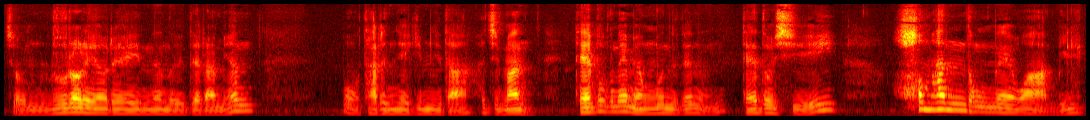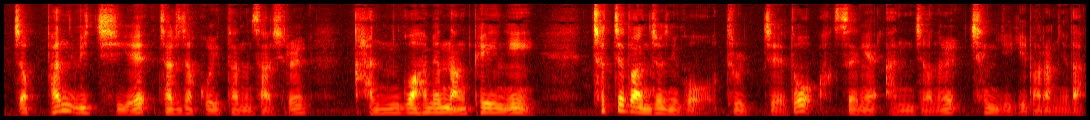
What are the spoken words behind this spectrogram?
좀 루럴 에어리에 있는 의대라면 뭐 다른 얘기입니다. 하지만 대부분의 명문 의대는 대도시의 험한 동네와 밀접한 위치에 자리 잡고 있다는 사실을 간과하면 낭패이니 첫째도 안전이고 둘째도 학생의 안전을 챙기기 바랍니다.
